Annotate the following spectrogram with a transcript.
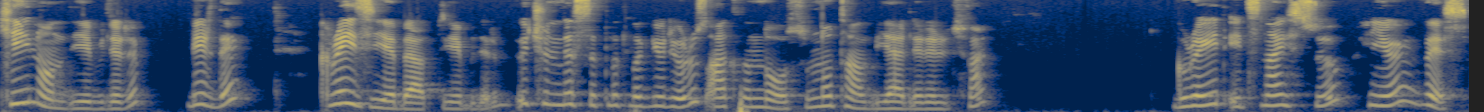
Keen on diyebilirim. Bir de crazy about diyebilirim. Üçünü de sıklıkla görüyoruz. Aklında olsun. Not al bir yerlere lütfen. Great, it's nice to hear this.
